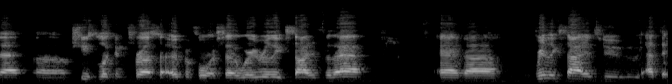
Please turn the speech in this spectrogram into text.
that um, she's looking for us to open for. So we're really excited for that, and uh, really excited to at the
